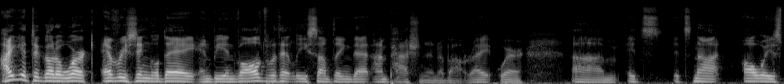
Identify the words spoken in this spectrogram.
i get to go to work every single day and be involved with at least something that i'm passionate about right? Where um, it's it's not always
